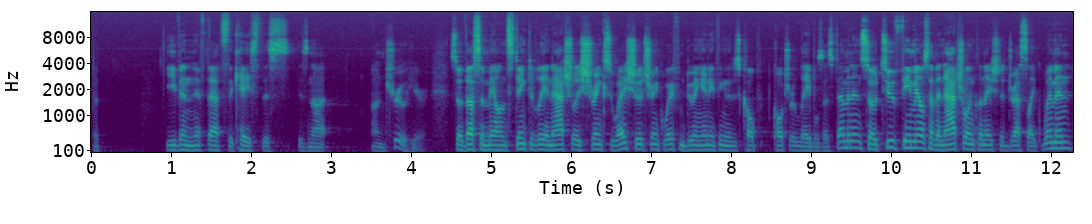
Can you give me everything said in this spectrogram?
But even if that's the case, this is not untrue here. So, thus, a male instinctively and naturally shrinks away, should shrink away from doing anything that his culture labels as feminine. So, two females have a natural inclination to dress like women,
